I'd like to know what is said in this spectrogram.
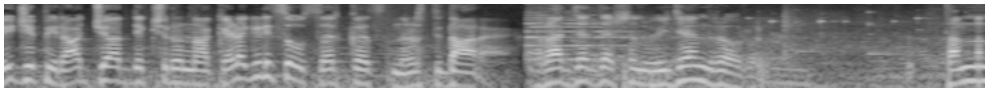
ಬಿಜೆಪಿ ರಾಜ್ಯಾಧ್ಯಕ್ಷರನ್ನ ಕೆಳಗಿಳಿಸೋ ಸರ್ಕಸ್ ನಡೆಸಿದ್ದಾರೆ ರಾಜ್ಯಾಧ್ಯಕ್ಷ ವಿಜೇಂದ್ರ ಅವರು ತನ್ನ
